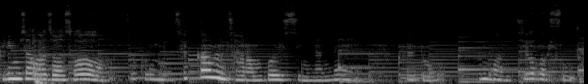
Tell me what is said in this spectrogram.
그림자가 져서 조금 색감은 잘 안 보일 수 있는데 그래도 한번 찍어보겠습니다.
